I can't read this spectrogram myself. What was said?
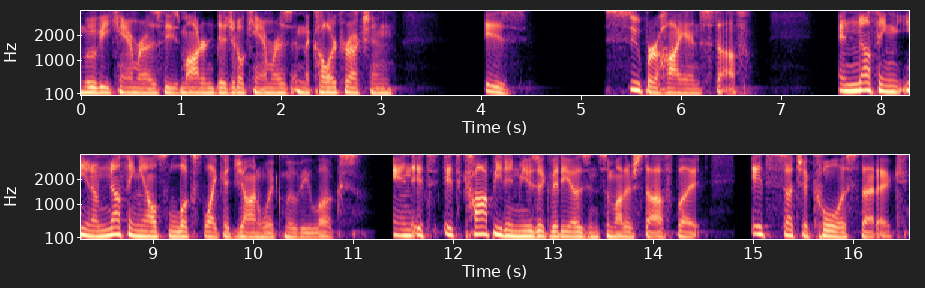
movie cameras, these modern digital cameras, and the color correction is super high end stuff. And nothing, you know, nothing else looks like a John Wick movie looks. And it's it's copied in music videos and some other stuff, but it's such a cool aesthetic.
